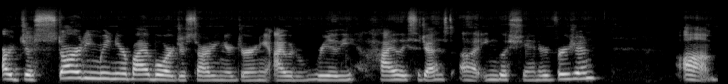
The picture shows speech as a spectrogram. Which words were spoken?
are just starting reading your Bible or just starting your journey, I would really highly suggest uh, English Standard Version. Um,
